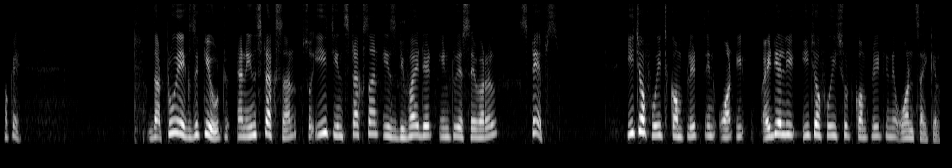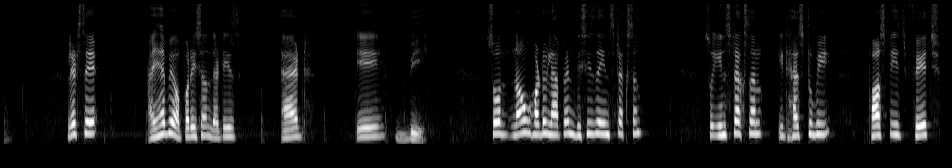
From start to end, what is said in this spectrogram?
Okay. The to execute an instruction, so each instruction is divided into a several steps, each of which completes in one ideally each of which should complete in a one cycle. Let us say I have a operation that is add a b. So, now what will happen this is the instruction. So, instruction it has to be first is fetch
